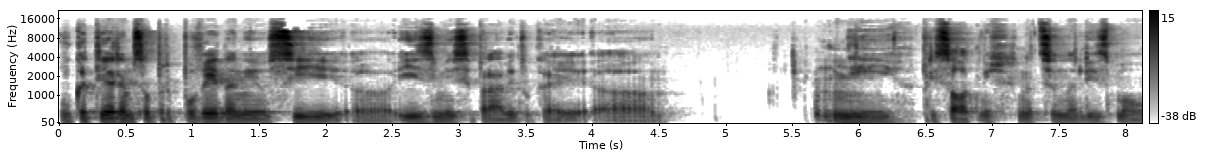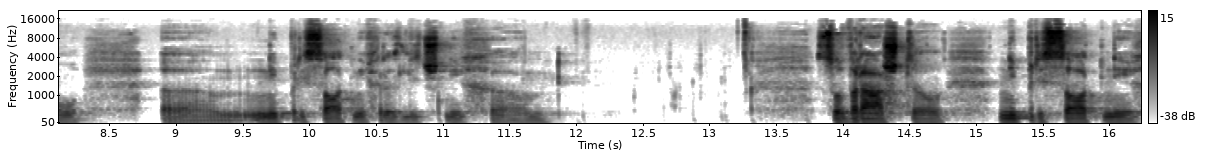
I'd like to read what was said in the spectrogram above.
V katerem so prepovedani vsi uh, izmi, se pravi, tukaj uh, ni prisotnih nacionalizmov, uh, ni prisotnih različnih um, sovraštev, ni prisotnih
